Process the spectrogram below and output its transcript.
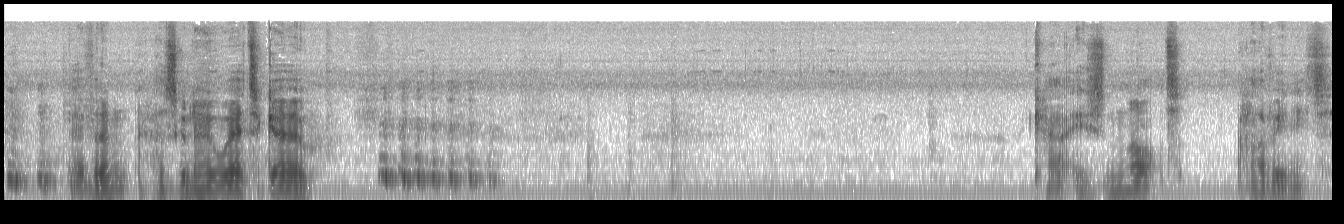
Bevan has nowhere to go. Cat is not having it.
